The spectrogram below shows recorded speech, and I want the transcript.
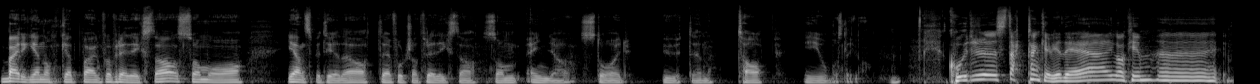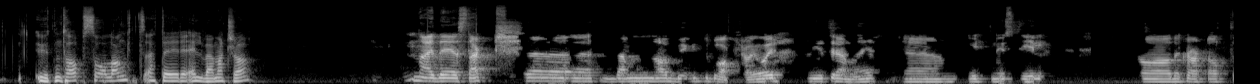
berger nok et poeng for Fredrikstad, som òg gjensbetyder at det er fortsatt Fredrikstad som enda står uten tap i Obos-ligaen. Hvor sterkt tenker vi det, Joakim? Uh, uten tap så langt etter elleve matcher? Nei, det er sterkt. Uh, De har bygd bakfra i år. Ny trener, uh, litt ny stil. Og det er klart at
